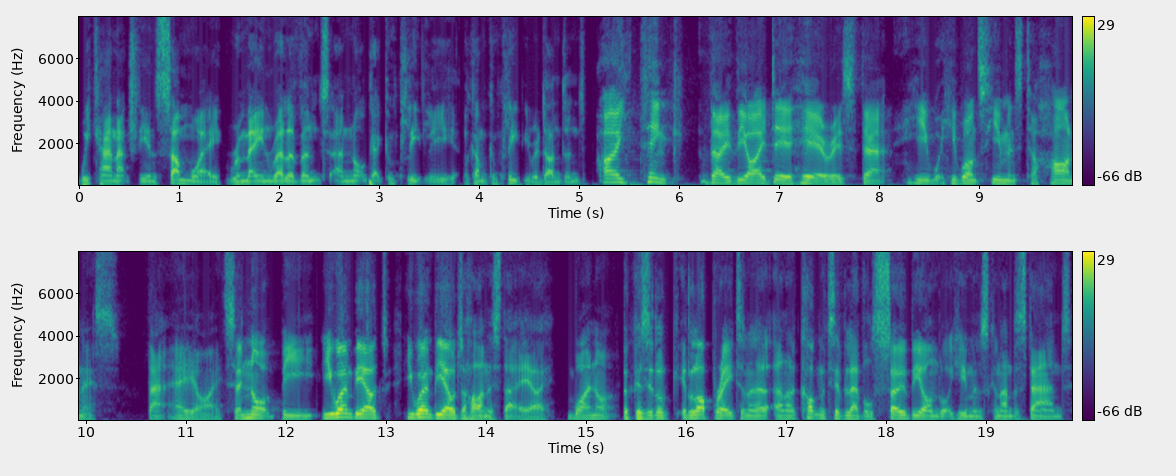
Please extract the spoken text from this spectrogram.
we can actually in some way remain relevant and not get completely become completely redundant i think though the idea here is that he he wants humans to harness that AI. So not be you won't be able to, you won't be able to harness that AI. Why not? Because it'll it'll operate on a on a cognitive level so beyond what humans can understand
